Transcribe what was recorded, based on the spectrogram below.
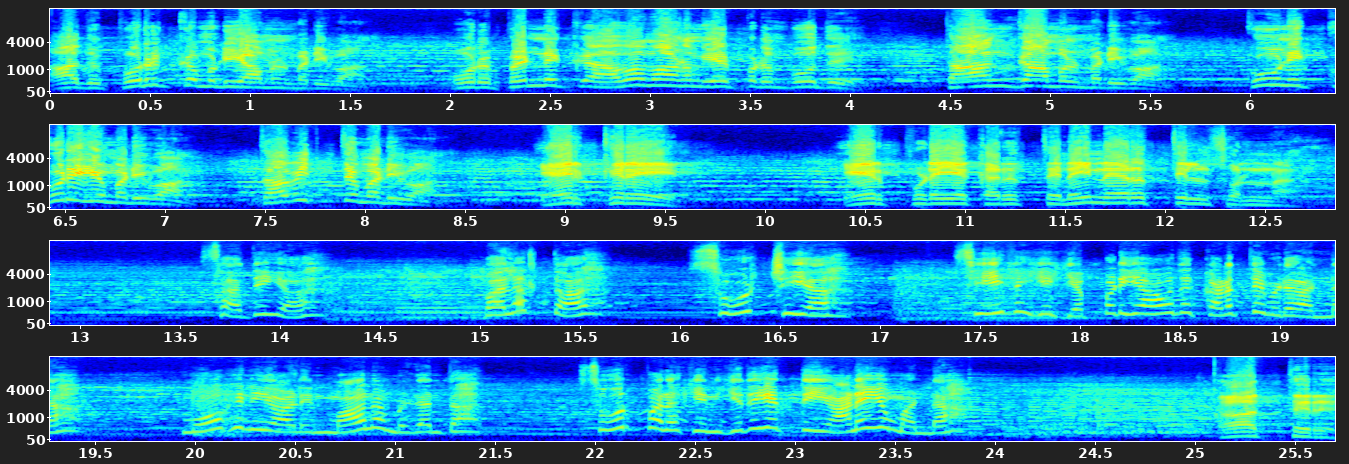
அது பொறுக்க முடியாமல் மடிவான். ஒரு பெண்ணுக்கு அவமானம் ஏற்படும் போது தாங்காமல் மடிவான். கூனி குறுகி மடிவான். தவித்து மடிவான். ஏற்கிறேன். ஏற்புடைய கருத்தினை நேரத்தில் சொன்னாய். சதியால் பலத்தால் சூழ்ச்சியால் சீதையை எப்படியாவது கடத்திவிடு அண்ணா. மோகினியாளின் மானம் இழந்தால் சூர்பனகின் இதயத்தை அணையும் அண்ணா. காத்திரு.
